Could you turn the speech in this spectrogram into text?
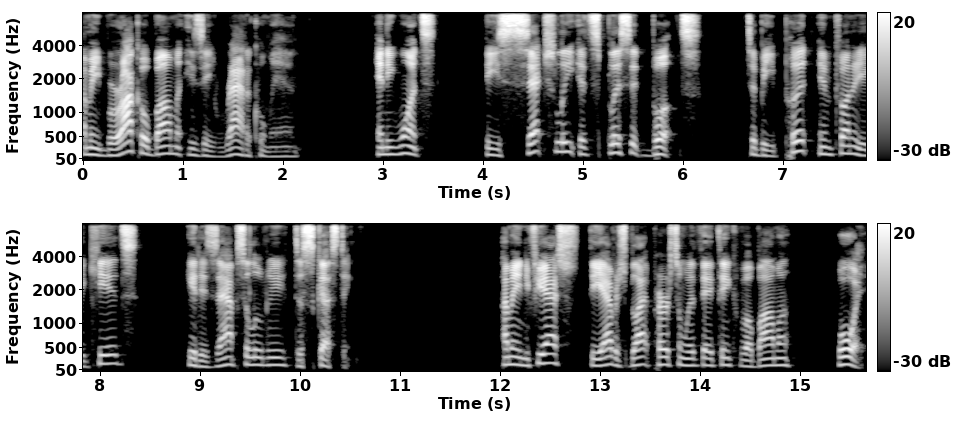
I mean, Barack Obama is a radical man, and he wants these sexually explicit books to be put in front of your kids. It is absolutely disgusting. I mean, if you ask the average black person what they think of Obama, boy,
